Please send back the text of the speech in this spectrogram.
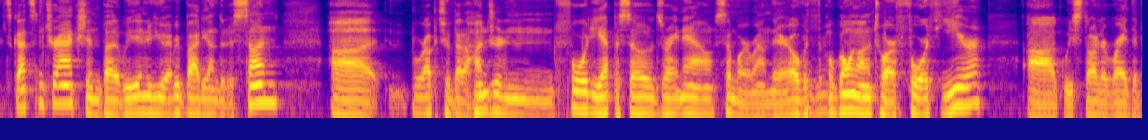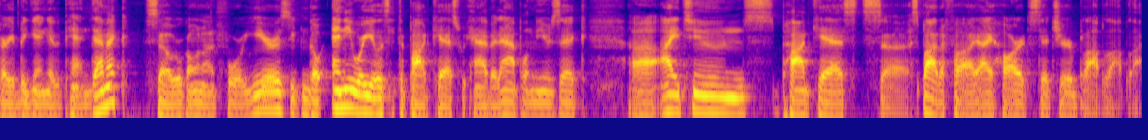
It's got some traction, but we interview everybody under the sun. Uh, we're up to about 140 episodes right now, somewhere around there. Over we're going on to our fourth year. Uh, we started right at the very beginning of the pandemic, so we're going on four years. You can go anywhere you listen to podcasts. We have it Apple Music, uh, iTunes, podcasts, uh, Spotify, iHeart, Stitcher, blah blah blah.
